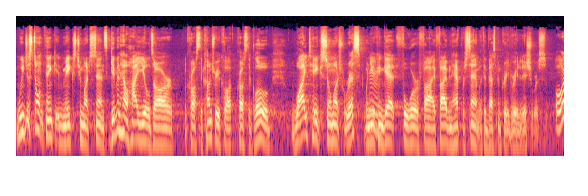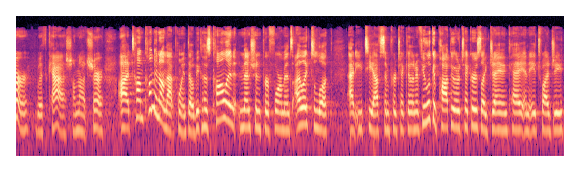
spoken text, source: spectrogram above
we just don't think it makes too much sense. Given how high yields are across the country, across the globe, why take so much risk when mm. you hmm. can get four, five, five and a half percent with investment grade rated issuers? Or with cash, I'm not sure. Uh, Tom, come in on that point though, because Collin mentioned performance. I like to look at ETFs in particular. And if you look at popular tickers like JNK and HYG,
